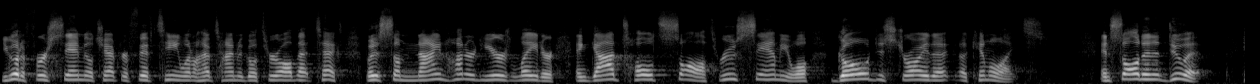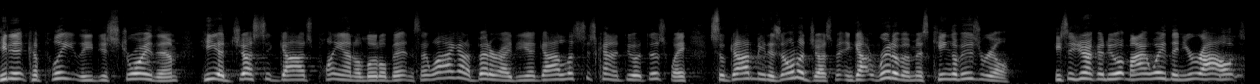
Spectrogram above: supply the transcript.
You go to 1 Samuel chapter 15. We don't have time to go through all that text, but it's some 900 years later, and God told Saul through Samuel, Go destroy the Achimaelites. And Saul didn't do it. He didn't completely destroy them. He adjusted God's plan a little bit and said, Well, I got a better idea, God. Let's just kind of do it this way. So God made his own adjustment and got rid of him as king of Israel. He said, You're not going to do it my way, then you're out.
